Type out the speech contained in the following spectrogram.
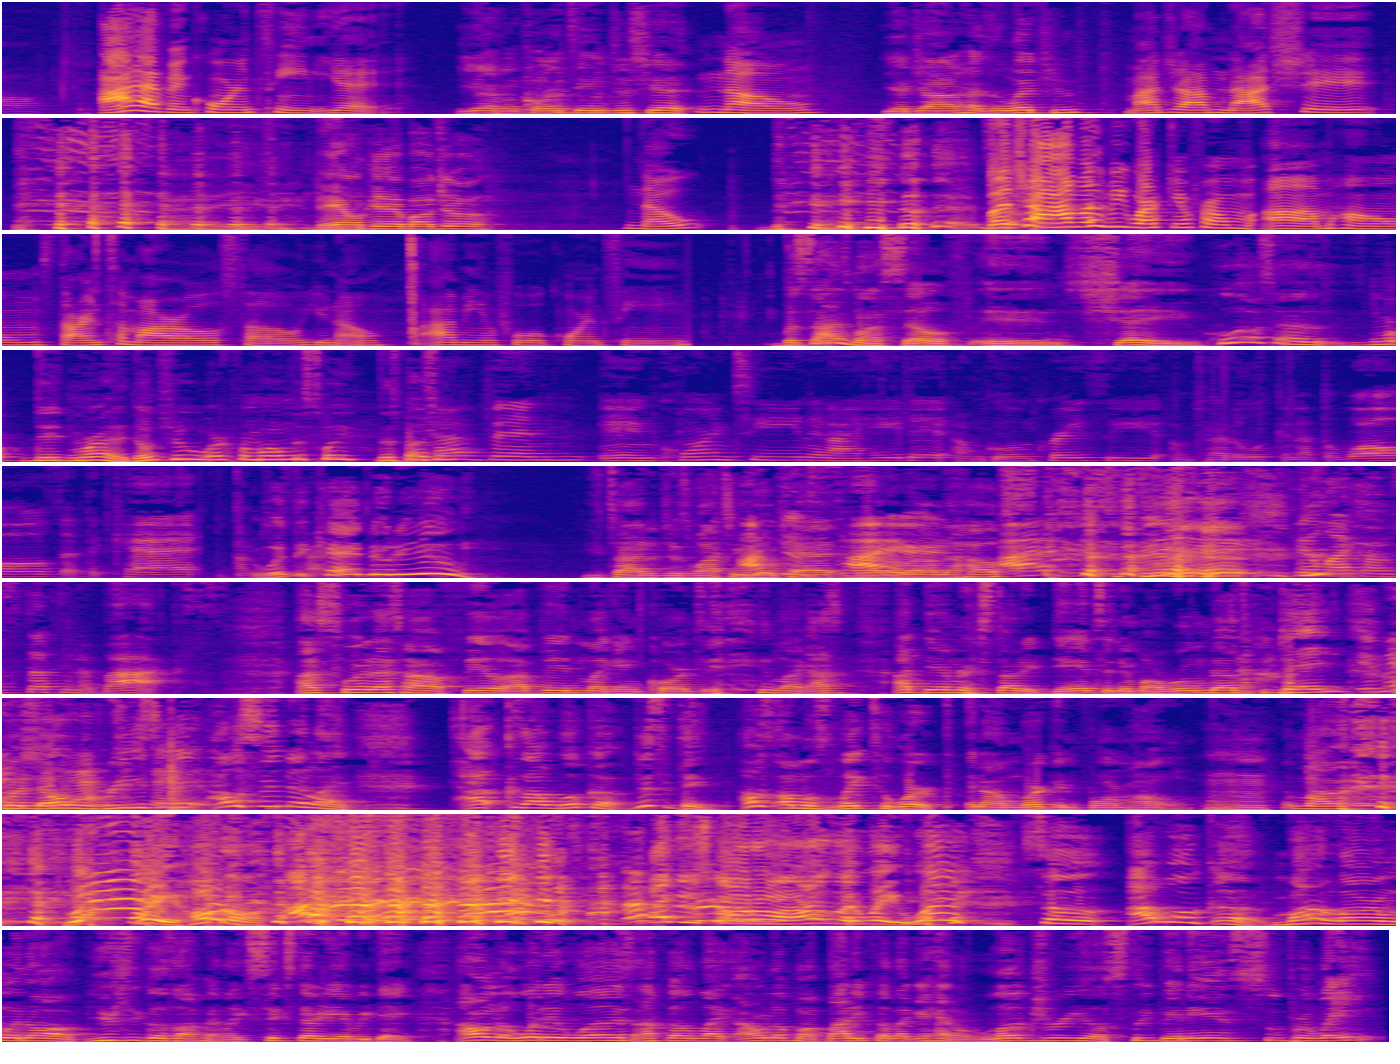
I haven't quarantined yet. You haven't quarantined just yet. No. Your job hasn't let you. My job not shit. They don't care about y'all. Nope. but y'all must be working from um home starting tomorrow, so you know I'll be in full quarantine. Besides myself and Shay, who else has did Mariah? Don't you work from home this week? This special? I've been in quarantine and I hate it. I'm going crazy. I'm tired of looking at the walls, at the cat. I'm What the cat do to you? You tired of just watching I'm your just cat tired. run around the house? I just really feel like I'm stuck in a box. I swear that's how I feel. I've been like in quarantine. like I, I damn near started dancing in my room the other day for no agitated. reason. I was sitting there like, because I, woke up. This is the thing. I was almost late to work, and I'm working from home. Mm-hmm. My, Wait, hold on. I just caught on. I was like, wait, what? so I woke up. My alarm went off. Usually goes off at like six thirty every day. I don't know what it was. I felt like I don't know if my body felt like it had a luxury of sleeping in super late.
